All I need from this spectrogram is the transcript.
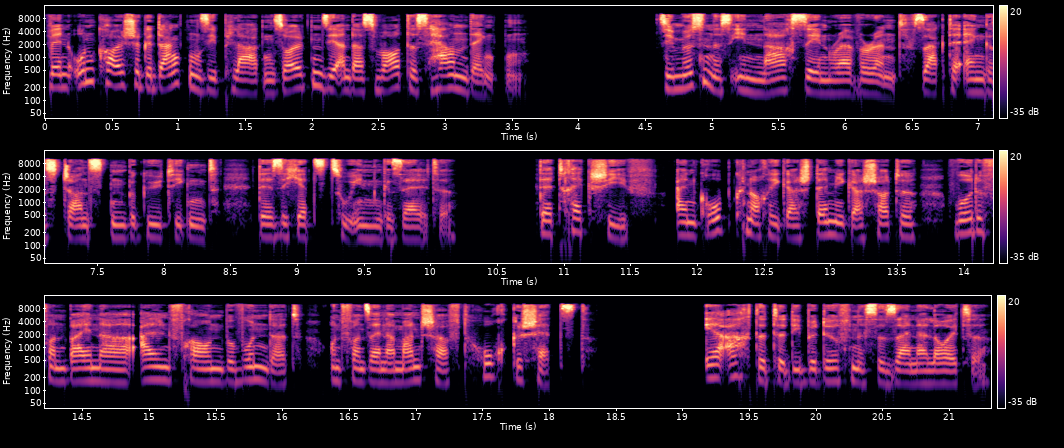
wenn unkeusche Gedanken Sie plagen, sollten Sie an das Wort des Herrn denken. Sie müssen es ihnen nachsehen, Reverend, sagte Angus Johnston begütigend, der sich jetzt zu ihnen gesellte. Der Treckschief, ein grobknochiger, stämmiger Schotte, wurde von beinahe allen Frauen bewundert und von seiner Mannschaft hoch geschätzt. Er achtete die Bedürfnisse seiner Leute.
